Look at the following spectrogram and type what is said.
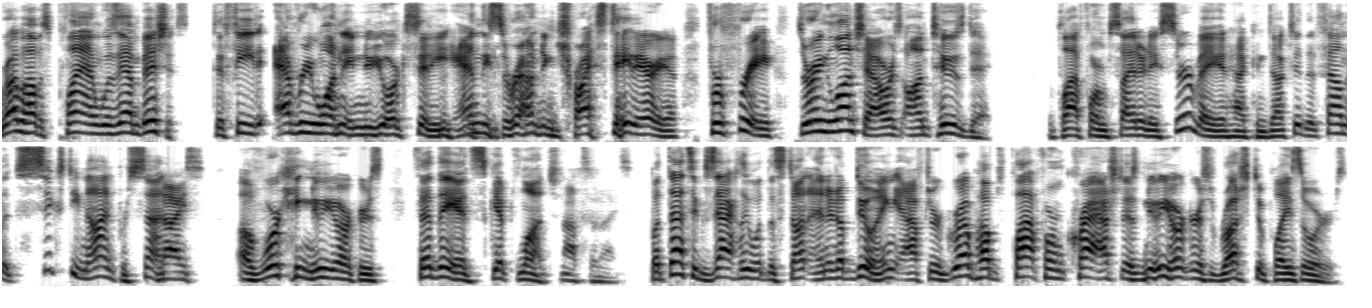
Grubhub's plan was ambitious to feed everyone in New York City and the surrounding tri state area for free during lunch hours on Tuesday. The platform cited a survey it had conducted that found that 69% Nice. of working New Yorkers said they had skipped lunch. Not so nice. But that's exactly what the stunt ended up doing after Grubhub's platform crashed as New Yorkers rushed to place orders.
